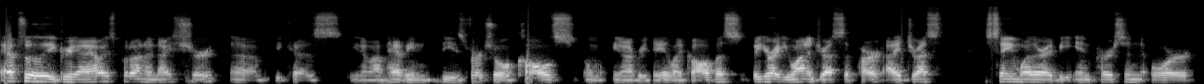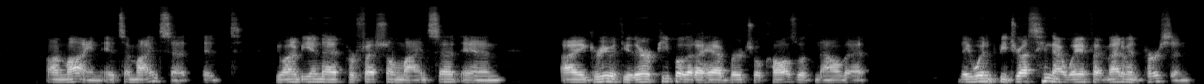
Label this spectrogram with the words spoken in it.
Absolutely agree. I always put on a nice shirt um, because you know I'm having these virtual calls, um, you know, every day, like all of us. But you're right. You want to dress the part. I dress the same whether I'd be in person or online. It's a mindset. It you want to be in that professional mindset, and I agree with you. There are people that I have virtual calls with now that they wouldn't be dressing that way if I met them in person.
